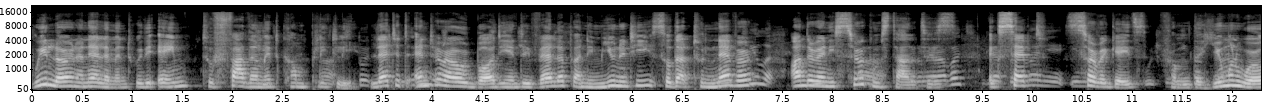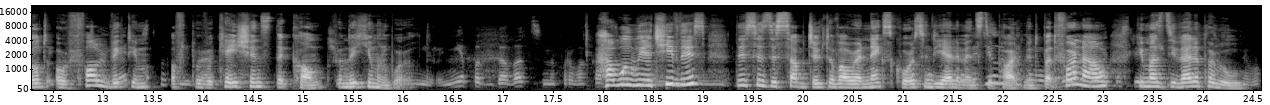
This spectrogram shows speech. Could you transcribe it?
We learn an element with the aim to fathom it completely, let it enter our body and develop an immunity so that to never, under any circumstances, accept surrogates from the human world or fall victim of provocations that come from the human world. How will we achieve this? This is the subject of our next course in the Elements department, but for now, you must develop a rule.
